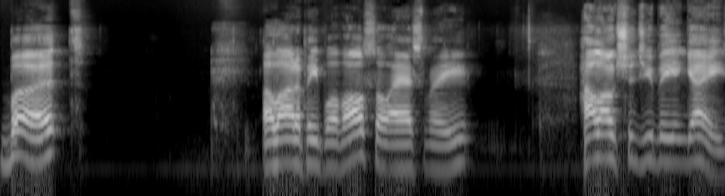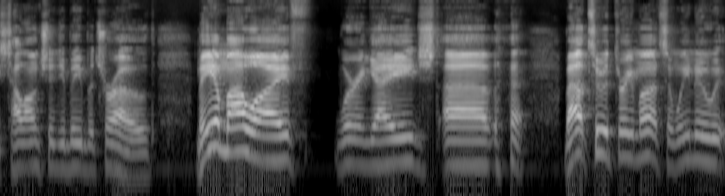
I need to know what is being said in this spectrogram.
But a lot of people have also asked me, how long should you be engaged? How long should you be betrothed? Me and my wife were engaged uh, about two or three months, and we knew,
